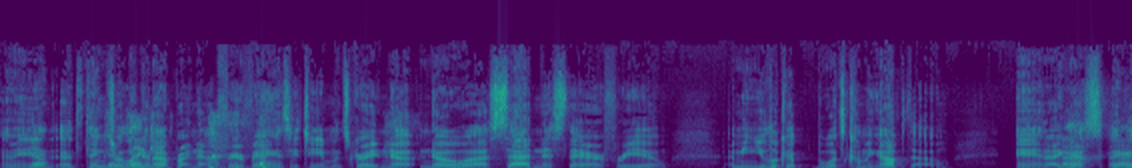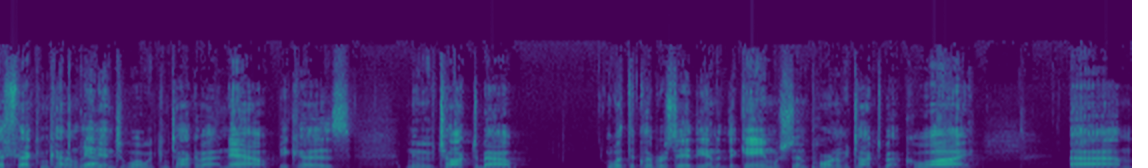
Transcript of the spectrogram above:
I mean, Yeah. uh, things Okay, are looking up right now for your fantasy team. It's great. No, no uh, sadness there for you. I mean, you look at what's coming up though, and I Oh, guess I guess that can kind of lead Yeah. into what we can talk about now because I mean we've talked about what the Clippers did at the end of the game, which is important. We talked about Kawhi. Um,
